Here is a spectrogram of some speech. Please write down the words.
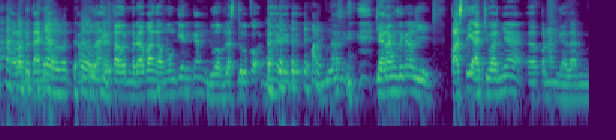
Kalau ditanya Betul, betul, kamu lahir tahun berapa nggak mungkin kan 12 Dzulqa'dah gitu, 14 ini. jarang sekali. Pasti acuannya eh, penanggalan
